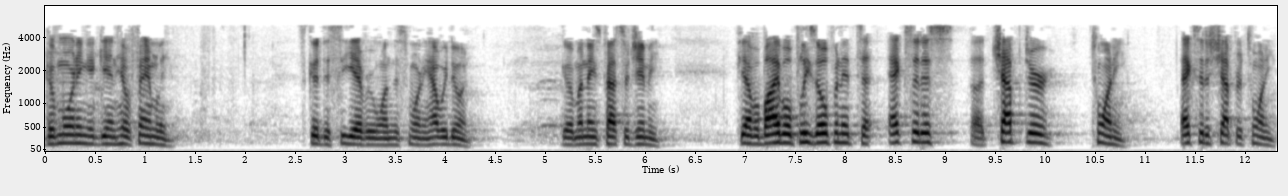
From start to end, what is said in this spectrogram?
Good morning again, Hill family. It's good to see everyone this morning. How are we doing? Good. My name's Pastor Jimmy. If you have a Bible, please open it to Exodus uh, chapter 20. Exodus chapter 20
